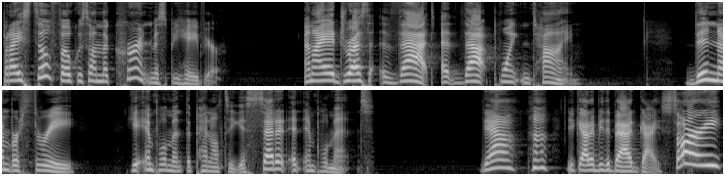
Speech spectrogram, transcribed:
but I still focus on the current misbehavior. And I address that at that point in time. Then, number three, you implement the penalty. You set it and implement. Yeah, huh, you got to be the bad guy. Sorry,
